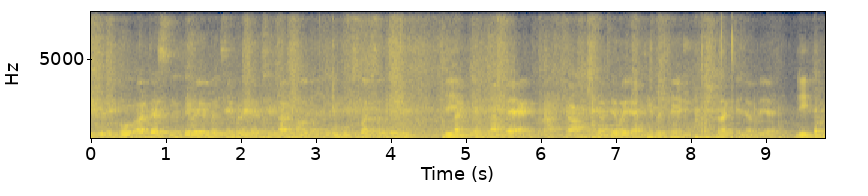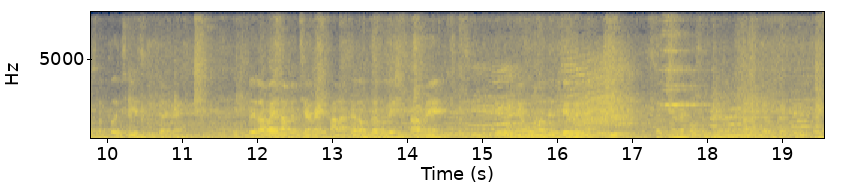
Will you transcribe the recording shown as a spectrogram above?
ਇੱਕ ਦੇਖੋ ਐਡਰੈਸ ਲਿਖੇ ਹੋਏ ਬੱਚੇ ਬੜੇ ਅੱਛੇ ਢੰਗ ਨਾਲ ਆਪਣੀ ਬੁੱਕਸ ਰੱਖ ਸਕਦੇ ਨੇ। ਜੀ। ਤਾਂ ਕਿ ਆਪਣਾ ਬੈਗ ਸ਼ਾਮ ਨੂੰ ਜਾਂਦੇ ਹੋਏ ਇੱਥੇ ਬੱਚੇ ਰੱਖ ਕੇ ਜਾਂਦੇ ਆ। ਜੀ। ਔਰ ਸਭ ਤੋਂ ਅੱਛੀ ਸੁਵਿਧਾ ਹੈ ਉਸ ਤੋਂ ਇਲਾਵਾ ਇਹਨਾਂ ਬੱਚਿਆਂ ਨੇ ਖਾਣਾ ਗਰਮ ਕਰਨ ਲਈ ਸਾਹਮਣੇ ਅਸੀਂ ਦਿੱਤੇ ਹੋਏ ਨੇ ਓਵਨ ਦਿੱਤੇ ਹੋਏ ਨੇ। ਜੀ। ਸਰਦੀਆਂ ਦੇ ਮੌਸਮ 'ਚ ਇਹਨਾਂ ਨੂੰ ਖਾਣਾ ਗਰਮ ਕਰਕੇ ਦਿੱਤਾ ਹੈ।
